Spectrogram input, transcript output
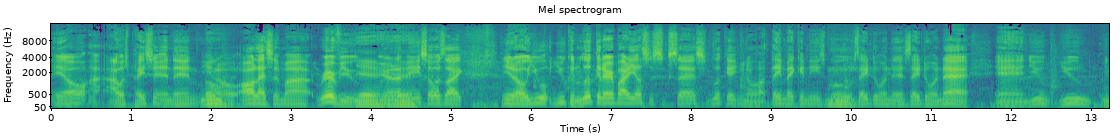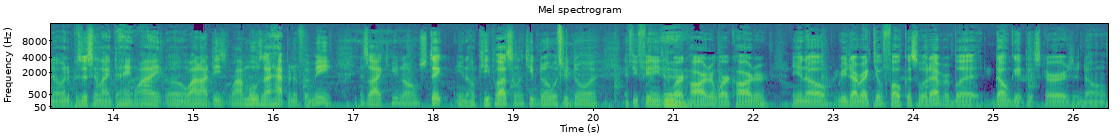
you know, I, I was patient, and then you know, all that's in my rear view. Yeah, you know what I mean. So it's like, you know, you you can look at everybody else's success. You look at you know they making these moves, Mm. they doing this, they doing that, and you you you know in a position like, dang, why uh, why not these why moves not happening for me? It's like you know stick you know keep hustling, keep doing what you're doing. If you feel you need to Yeah. work harder, work harder. You know, redirect your focus, whatever. But don't get discouraged and don't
